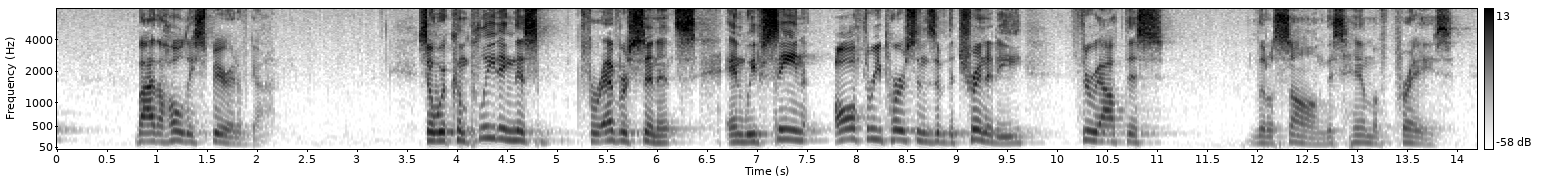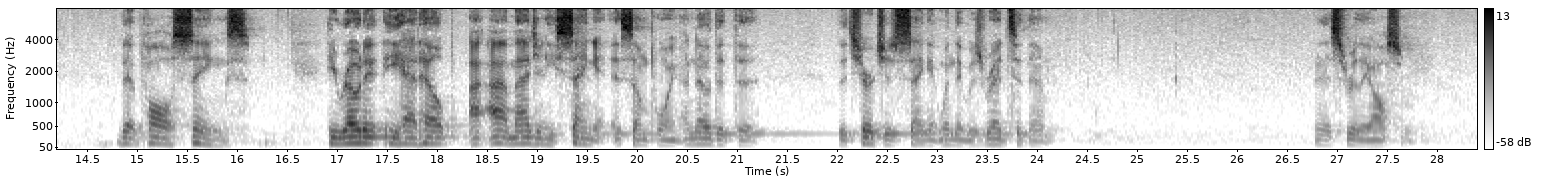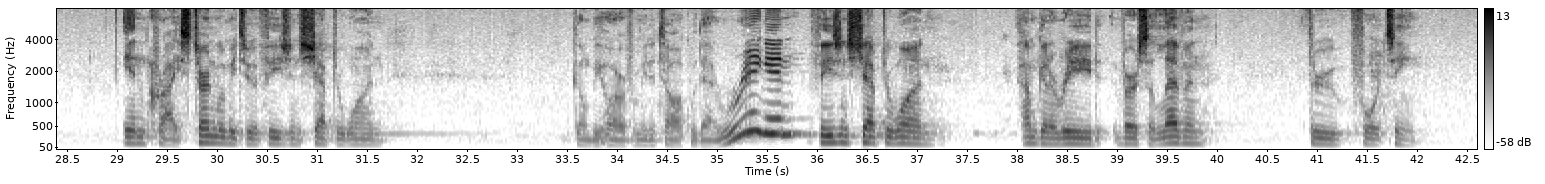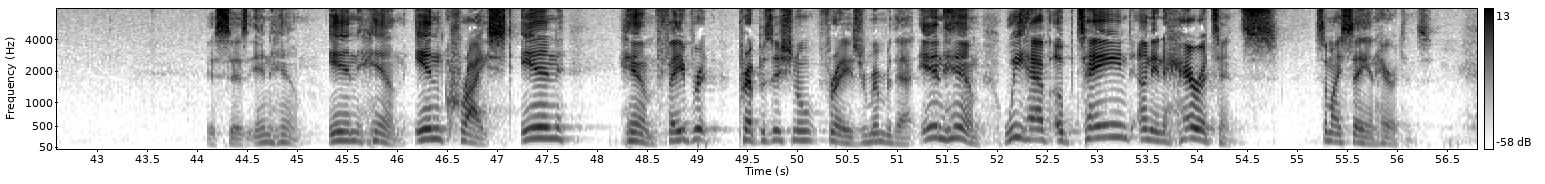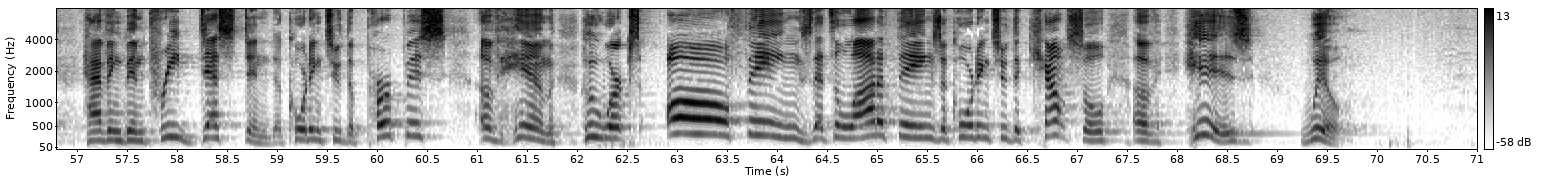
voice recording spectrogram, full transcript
by the Holy Spirit of God. So, we're completing this forever sentence, and we've seen all three persons of the Trinity throughout this little song, this hymn of praise that Paul sings. He wrote it, he had help. I, I, imagine he sang it at some point. I know that the, the churches sang it when it was read to them. And it's really awesome. In Christ. Turn with me to Ephesians chapter 1. Gonna be hard for me to talk with that ringing. Ephesians chapter 1. I'm gonna read verse 11 through 14. It says, In him in Him, in Christ, in Him. Favorite prepositional phrase, remember that. In Him, we have obtained an inheritance. Somebody say inheritance. Having been predestined according to the purpose of Him who works all things, that's a lot of things, according to the counsel of His will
